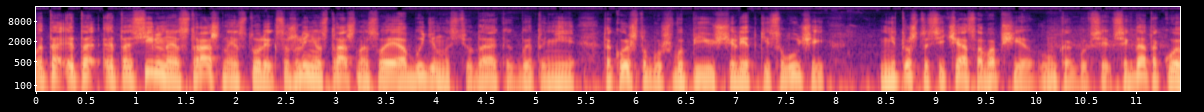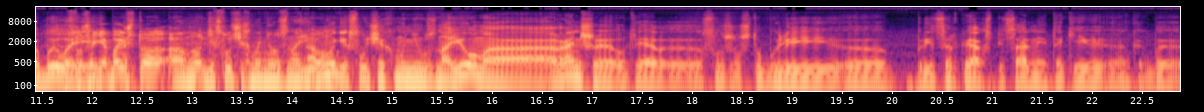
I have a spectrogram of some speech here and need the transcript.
это, это, это сильная, страшная история, к сожалению, страшная своей обыденностью, да, как бы это не такой, чтобы уж вопиющий редкий случай, не то, что сейчас, а вообще, ну, как бы все, всегда такое было. Слушай, и... я боюсь, что о многих случаях мы не узнаем. О многих случаях мы не узнаем, а раньше, вот я э, слышал, что были э, при церквях специальные такие э, как бы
